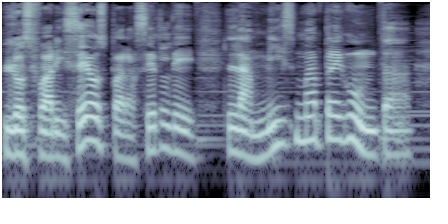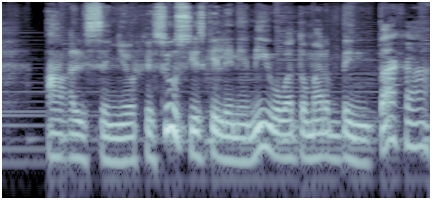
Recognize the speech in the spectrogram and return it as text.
los fariseos para hacerle la misma pregunta al Señor Jesús. Si es que el enemigo va a tomar ventaja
